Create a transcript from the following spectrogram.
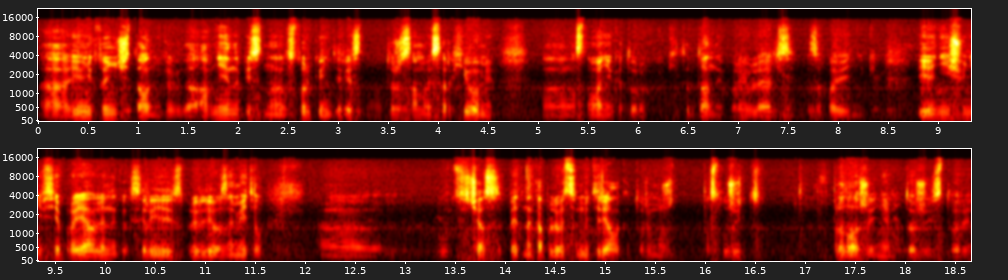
а ее никто не читал никогда. А в ней написано столько интересного. То же самое с архивами, а, на основании которых какие-то данные проявлялись в заповеднике. И они еще не все проявлены, как Сергей справедливо заметил. А, вот сейчас опять накапливается материал, который может послужить продолжением той же истории.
